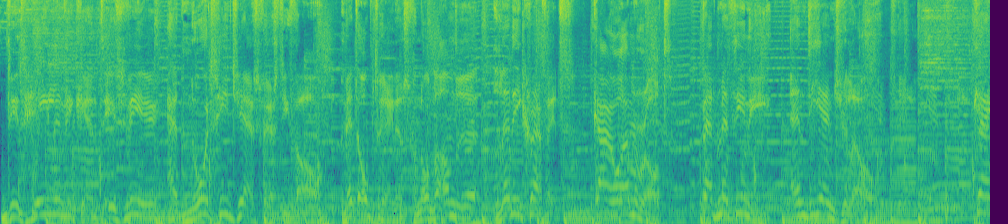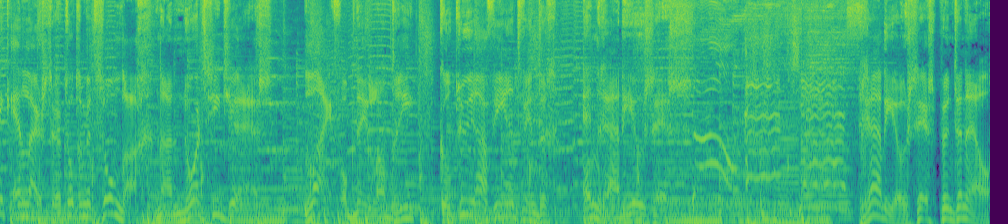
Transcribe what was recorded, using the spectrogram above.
Dit hele weekend is weer het Noordsea Jazz Festival. Met optredens van onder andere Lenny Kravitz, Caro Emerald, Pat Metheny en D'Angelo. Kijk en luister tot en met zondag naar Noordsea Jazz. Live op Nederland 3, Cultura24 en Radio 6. Radio6.nl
